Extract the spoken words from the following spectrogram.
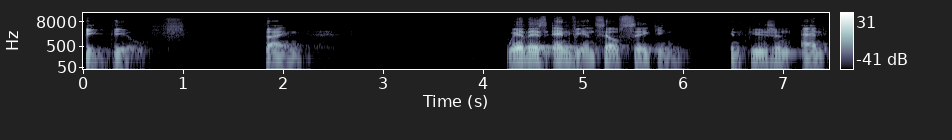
big deal. Saying, where there's envy and self seeking, confusion, and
